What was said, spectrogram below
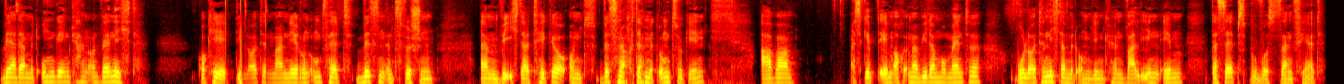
wer damit umgehen kann und wer nicht. Okay, die Leute in meinem näheren Umfeld wissen inzwischen, ähm, wie ich da ticke und wissen auch damit umzugehen. Aber es gibt eben auch immer wieder Momente, wo Leute nicht damit umgehen können, weil ihnen eben das Selbstbewusstsein fehlt.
